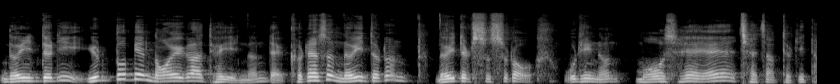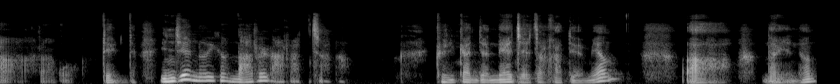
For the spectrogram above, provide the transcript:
너희들이 율법의 노예가 되어 있는데 그래서 너희들은 너희들 스스로 우리는 모세의 제자들이다라고 되는데 이제 너희가 나를 알았잖아. 그러니까 이제 내 제자가 되면 아 너희는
